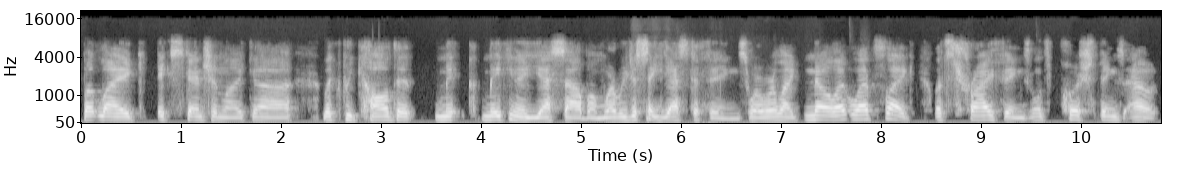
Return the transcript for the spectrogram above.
but like extension like uh like we called it ma- making a yes album where we just say yes to things where we're like no let, let's like let's try things and let's push things out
